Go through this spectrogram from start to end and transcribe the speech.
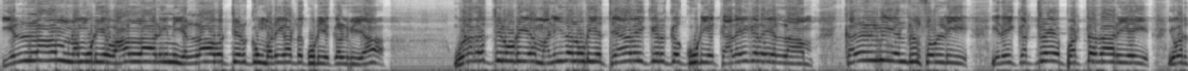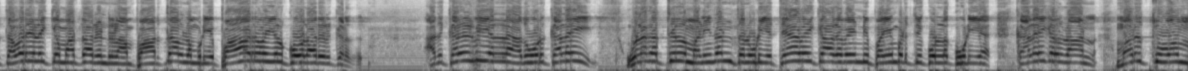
எல்லாம் நம்முடைய வாழ்நாளின் எல்லாவற்றிற்கும் வழிகாட்டக்கூடிய கல்வியா? உலகத்தினுடைய மனிதனுடைய தேவைக்கு இருக்கக்கூடிய கலைகளை எல்லாம் கல்வி என்று சொல்லி இதை கற்றைய பட்டதாரியை இவர் தவறிழைக்க மாட்டார் என்று நாம் பார்த்தால் நம்முடைய பார்வையில் கோளாறு இருக்கிறது. அது கல்வி அல்ல அது ஒரு கலை. உலகத்தில் மனிதன் தன்னுடைய தேவைக்காக வேண்டி பயன்படுத்திக் கொள்ளக்கூடிய கலைகள் தான் மருத்துவம்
